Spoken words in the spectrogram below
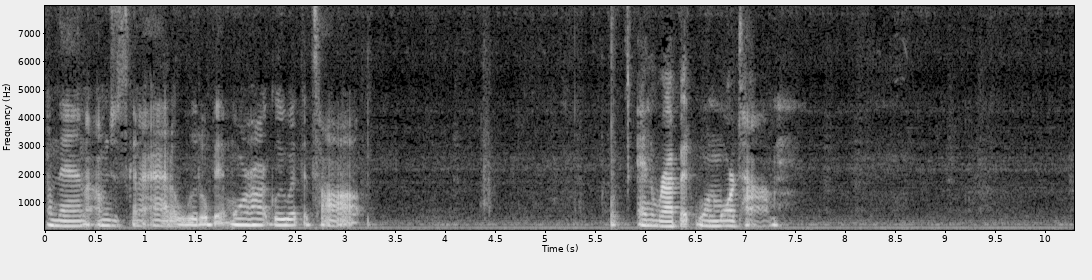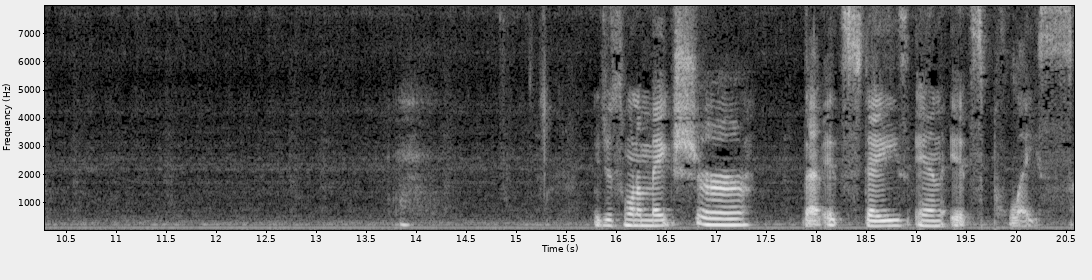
And then I'm just going to add a little bit more hot glue at the top and wrap it one more time. We just want to make sure that it stays in its place.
